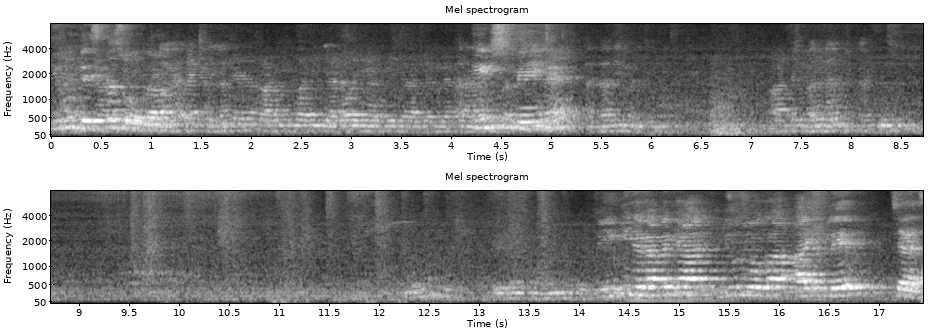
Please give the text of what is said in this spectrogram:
Q डिस्कस होगा, इट्स में पी की जगह पे क्या यूज़ होगा आई प्ले चेस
